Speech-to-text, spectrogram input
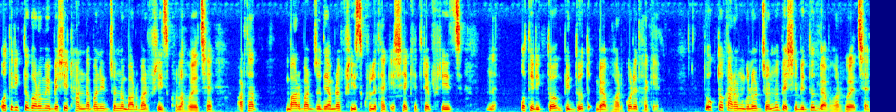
অতিরিক্ত গরমে বেশি ঠান্ডা পানির জন্য বারবার ফ্রিজ খোলা হয়েছে। অর্থাৎ বারবার যদি আমরা ফ্রিজ খুলে থাকি, সেক্ষেত্রে ফ্রিজ অতিরিক্ত বিদ্যুৎ ব্যবহার করে থাকে। তো উক্ত কারণগুলোর জন্য বেশি বিদ্যুৎ ব্যবহার হয়েছে।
